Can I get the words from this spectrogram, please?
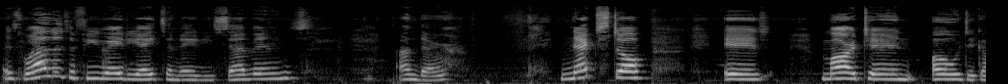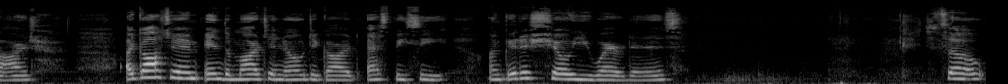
As well as a few 88s and 87s. And there. Next up is Martin Odegaard. I got him in the Martin Odegaard SBC. I'm going to show you where it is. So,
